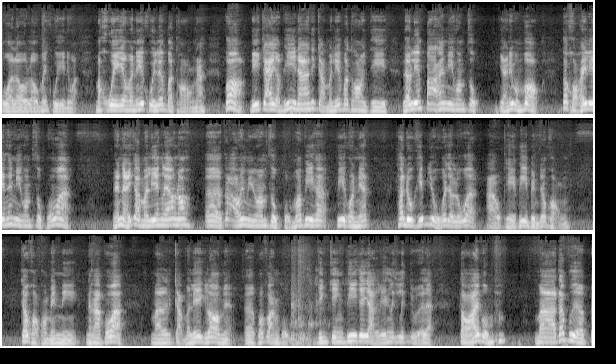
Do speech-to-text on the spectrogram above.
ตัวเราเราไม่คุยดีกว่ามาคุยกันวันนี้คุยเรื่องปลาทองนะก็ดีใจกับพี่นะที่กลับมาเลี้ยงปลาทองอีกที แล้วเลี้ยงปลาให้มีความสุข อย่างที่ผมบอก ก็ขอให้เลี้ยงให้มีความสุขเพราะว่าไหนๆกลับมาเลี้ยงแล้วเนาะ เออ ก็เอาให้มีความสุขผมว่าพี่ก็พี่คนเนี้ย ถ้าดูคลิปอยู่ก็จะรู้ว่าอ่าโอเคพี่เป็นเจ้าของเจ้าของคอมเมนต์นี้นะครับ เพราะว่ามากลับมาเลี้ยงอีกรอบเนี่ยเออเพราะฟังผม จริง ๆ พี่ก็อยากเลี้ยงลึก ๆ อยู่แล้วแหละ ต่อให้ผมมาถ้าเผื่อไป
